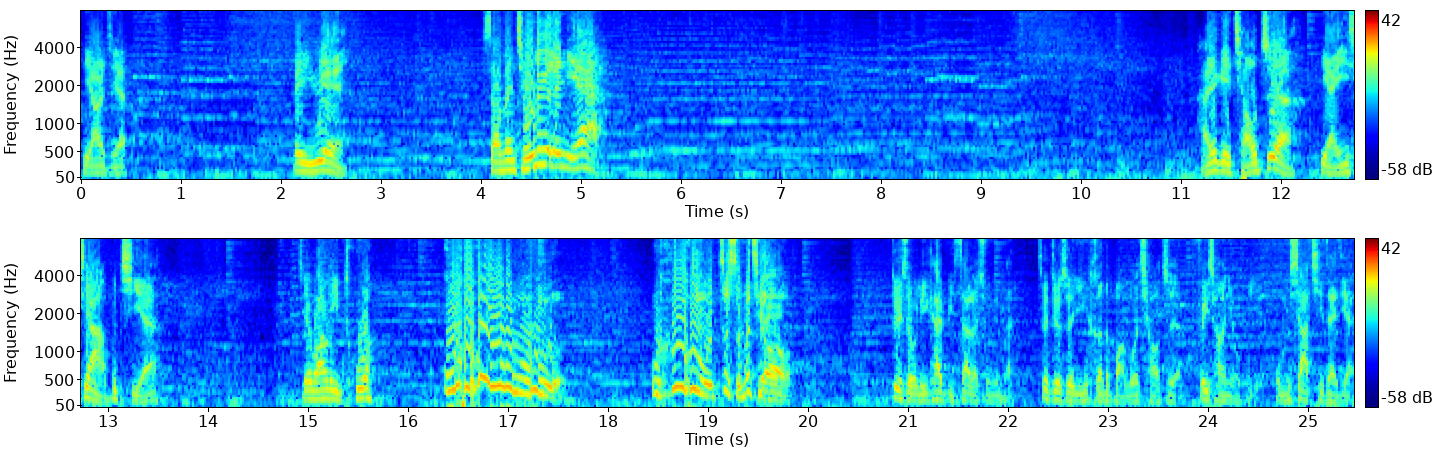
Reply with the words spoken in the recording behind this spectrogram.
第二节背运三分球绿了你，还是给乔治点一下不起，直接往里突，呜呼呜呼，这什么球？对手离开比赛了，兄弟们，这就是银河的保罗乔治，非常牛逼。我们下期再见。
